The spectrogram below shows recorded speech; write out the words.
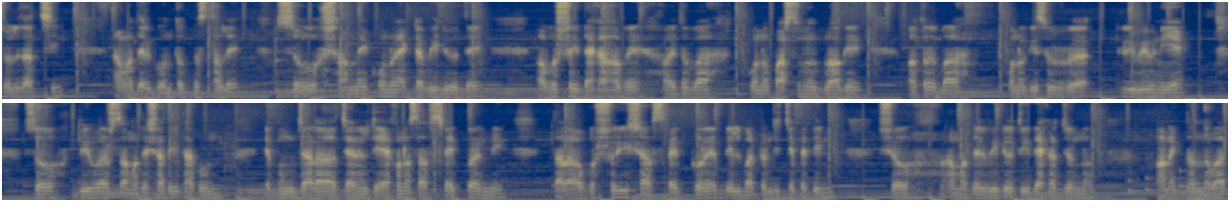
চলে যাচ্ছি আমাদের গন্তব্যস্থলে। সো সামনে কোনো একটা ভিডিওতে অবশ্যই দেখা হবে। হয়তোবা কোনো পার্সোনাল ব্লগে অথবা কোনো কিছুর রিভিউ নিয়ে। সো ভিউয়ার্স আমাদের সাথেই থাকুন এবং যারা চ্যানেলটি এখনও সাবস্ক্রাইব করেননি, তারা অবশ্যই সাবস্ক্রাইব করে বেল বাটনটি চেপে দিন। সো আমাদের ভিডিওটি দেখার জন্য অনেক ধন্যবাদ।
